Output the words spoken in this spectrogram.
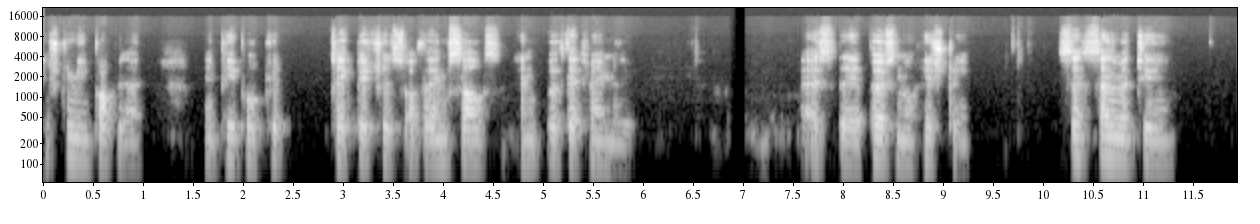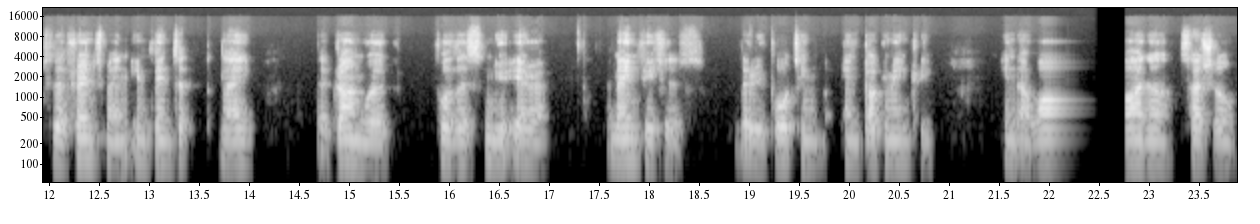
extremely popular, and people could take pictures of themselves and with their family as their personal history. So, to to the Frenchman invented lay the groundwork for this new era. The main features the reporting and documentary in a wider social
